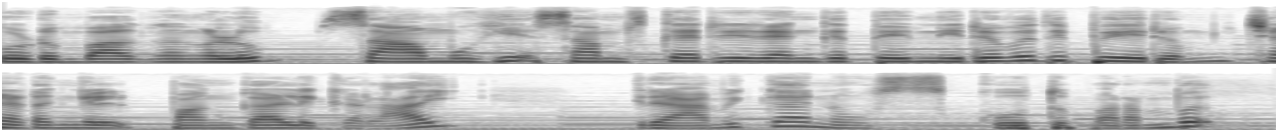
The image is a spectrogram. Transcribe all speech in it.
കുടുംബാംഗങ്ങളും സാമൂഹ്യ സാംസ്കാരിക രംഗത്തെ നിരവധി പേരും ചടങ്ങിൽ പങ്കാളികളായി. ഗ്രാമിക ന്യൂസ് കൂത്തുപറമ്പ്.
